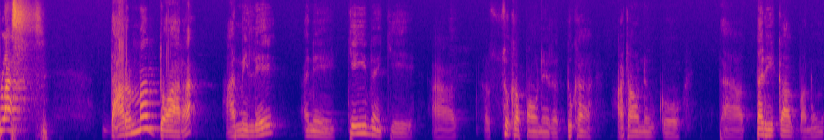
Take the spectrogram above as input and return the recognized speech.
प्लस धर्मद्वारा हामीले अनि केही न केही सुख पाउने र दुःख हटाउनेको तरिका भनौँ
